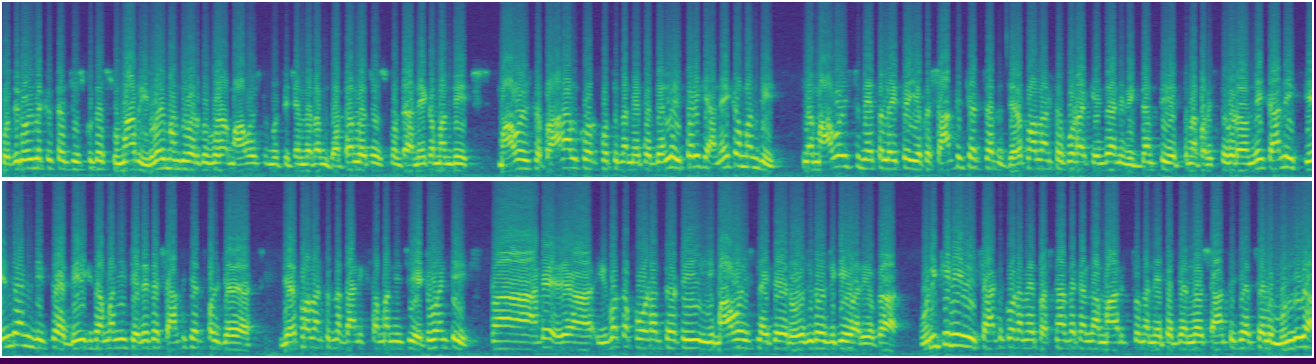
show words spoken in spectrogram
కొద్ది రోజుల క్రితం చూసుకుంటే సుమారు ఇరవై మంది వరకు కూడా మావోయిస్టులు మృతి చెందడం గతంలో చూసుకుంటే అనేక మంది మావోయిస్టుల ప్రాణాలు కోల్పోతున్న నేపథ్యంలో ఇప్పటికీ అనేక మంది మావోయిస్టు నేతలు అయితే ఈ యొక్క శాంతి చర్చలు జరపాలంటూ కూడా కేంద్రాన్ని విజ్ఞప్తి చేస్తున్న పరిస్థితి కూడా ఉంది. కానీ కేంద్రాన్ని దీనికి- సంబంధించి ఏదైతే శాంతి చర్చలు జ- జరపాలంటున్న దానికి సంబంధించి ఎటువంటి అంటే ఆ, లేకపోవడంతో తోటి ఈ మావోయిస్టులు అయితే రోజు రోజుకి వారి యొక్క ఉనికిని చాటుకోవడమే ప్రశ్నార్థకంగా మారుతున్న నేపథ్యంలో శాంతి చర్చలు ముందుగా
